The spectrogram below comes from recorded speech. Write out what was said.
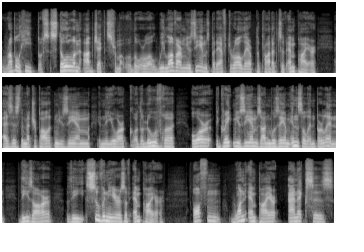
rubble heap of stolen objects from the world. We love our museums, but after all, they're the products of empire, as is the Metropolitan Museum in New York or the Louvre or the great museums on Museum Insel in Berlin. These are the souvenirs of empire. Often one empire annexes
